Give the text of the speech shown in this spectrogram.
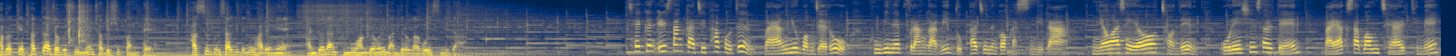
가볍게 폈다 접을 수 있는 접이식 방패, 가스 분사기 등을 활용해 안전한 근무 환경을 만들어가고 있습니다. 최근 일상까지 파고든 마약류 범죄로 국민의 불안감이 높아지는 것 같습니다. 안녕하세요. 저는 올해 신설된 마약사범 재활팀의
